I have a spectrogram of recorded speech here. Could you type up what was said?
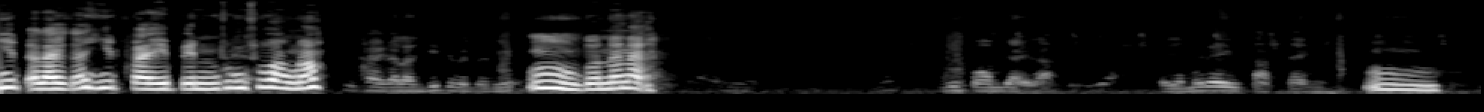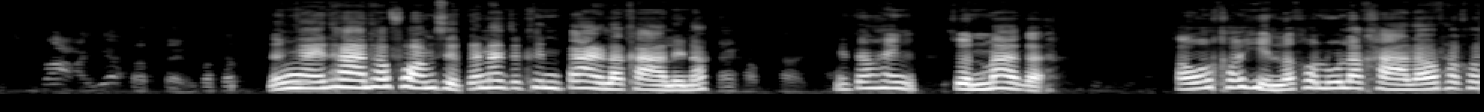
ฮิตอะไรก็ฮิตไปเป็นช่วงๆเนาะที่ไทยกำลังคิดจะเป็นตัวนี้ อืมตัวนั้นอะอันนี้ฟอร์มใหญ่แล้วแต่ยังไม่ได้ตัดแต่ง อืมตัดแต่งก็สักยังไงถ้าถ้าฟอร์มเสร็จก็น่าจะขึ้นป้ายราคาเลยเนาะใช่ครับ ใช่ใช่ไม่ต้องให้ส่วนมากอะ่ะ เขาเขาเห็นแล้วเขารู้ราคาแล้วถ้าเขา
